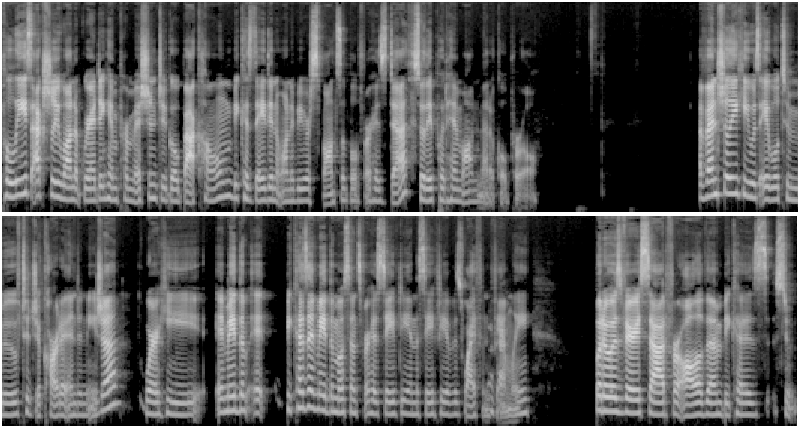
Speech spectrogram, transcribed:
police actually wound up granting him permission to go back home because they didn't want to be responsible for his death, so they put him on medical parole. Eventually, he was able to move to Jakarta, Indonesia, where he it made them it because it made the most sense for his safety and the safety of his wife and Okay. family. But it was very sad for all of them because soon,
